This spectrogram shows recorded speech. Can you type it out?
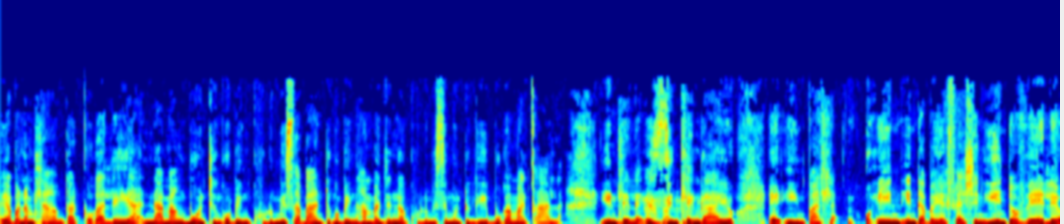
yabona mhlanga ngaqoka leya nama ngibonthi ngobe ngikhulumisa abantu ngobe ngihamba nje ngingakhulumisa umuntu ngiyibuka amacala indlela ezinhle ngayo eh, impahla indaba ye fashion yinto vele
